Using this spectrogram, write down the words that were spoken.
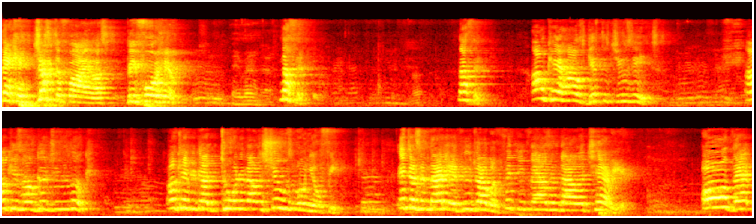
that can justify us before Him. Amen. Nothing. Nothing. I don't care how gifted you is. I don't care how good you look. I don't care if you got $200 shoes on your feet. It doesn't matter if you drive a $50,000 chariot. All that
